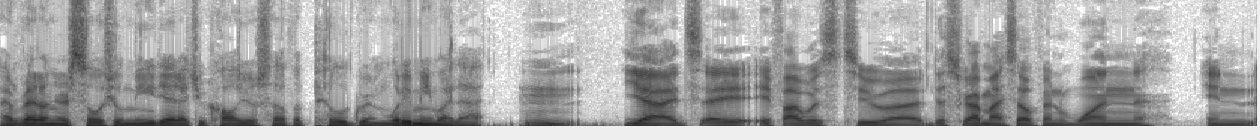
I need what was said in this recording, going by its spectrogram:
I read on your social media that you call yourself a pilgrim. What do you mean by that? Hmm. Yeah, I'd say if I was to uh, describe myself in one, in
